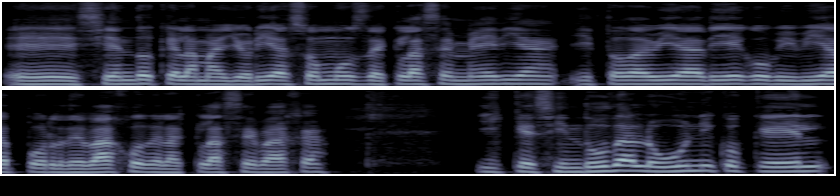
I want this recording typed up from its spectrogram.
eh, siendo que la mayoría somos de clase media y todavía Diego vivía por debajo de la clase baja y que sin duda lo único que él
